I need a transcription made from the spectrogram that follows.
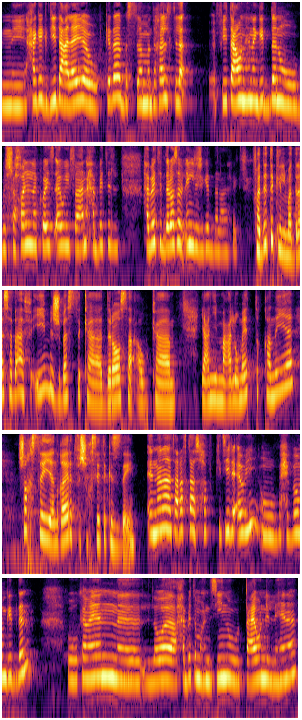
إن حاجة جديدة عليا وكده بس لما دخلت لأ في تعاون هنا جدا وبيشرحوا لنا كويس قوي فأنا حبيت ال... حبيت الدراسة بالانجلش جدا على فكرة. فادتك المدرسة بقى في إيه؟ مش بس كدراسة أو ك يعني معلومات تقنية شخصيا غيرت في شخصيتك إزاي؟ إن أنا اتعرفت على صحاب كتير قوي وبحبهم جدا وكمان اللي هو حبيت المهندسين والتعاون اللي هنا.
